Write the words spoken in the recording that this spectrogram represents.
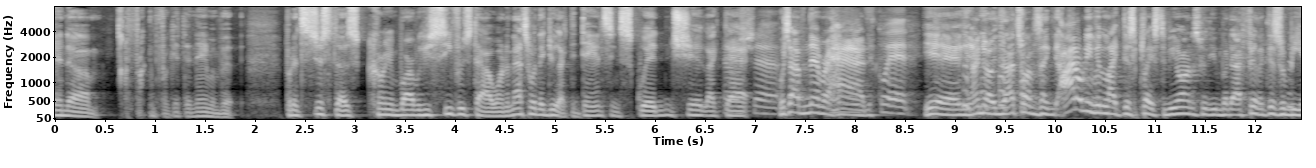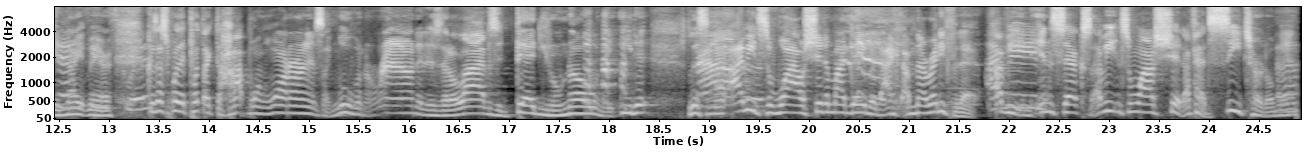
And um, I fucking forget the name of it, but it's just a Korean barbecue seafood style one, and that's where they do like the dancing squid and shit like oh, that, Oh, shit. which I've never I had. squid. Yeah, I know. That's why I'm saying I don't even like this place to be honest with you, but I feel like this would be a nightmare because that's where they put like the hot boiling water on it. It's like moving around, and is it alive? Is it dead? You don't know. And they eat it. Listen, man, I've eaten some wild shit in my day, but I, I'm not ready for that. I have eaten insects. I've eaten some wild shit. I've had sea turtle, man,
